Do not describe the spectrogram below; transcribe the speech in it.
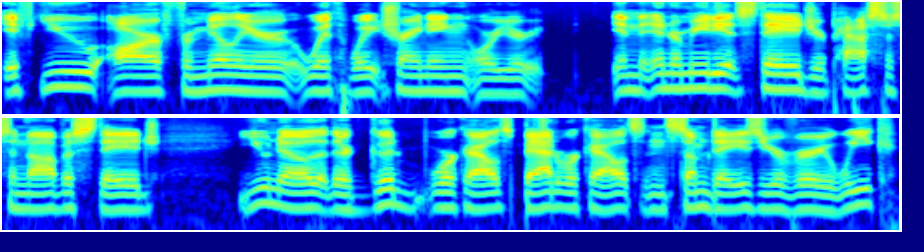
if you are familiar with weight training or you're in the intermediate stage, you're past just a novice stage, you know that they're good workouts, bad workouts, and some days you're very weak,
